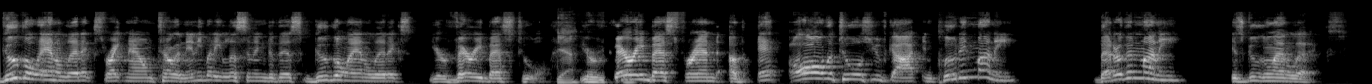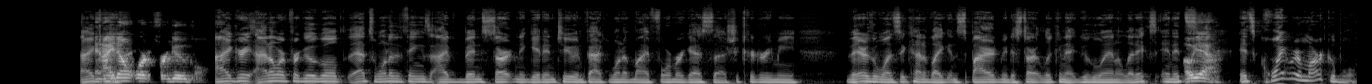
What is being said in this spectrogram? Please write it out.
google analytics right now i'm telling anybody listening to this google analytics your very best tool yeah your very yeah. best friend of all the tools you've got including money better than money is google analytics I and I don't work for Google. I agree. I don't work for Google. That's one of the things I've been starting to get into. In fact, one of my former guests, uh, Shakur they're the ones that kind of like inspired me to start looking at Google Analytics. And it's oh yeah, it's quite remarkable.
